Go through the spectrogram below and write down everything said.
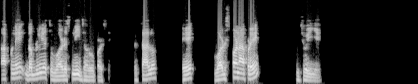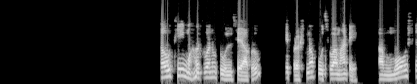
આપણે ડબ્લ્યુએચ વર્ડ્સની જરૂર પડશે. ચાલો, એ વર્ડ્સ પણ આપણે જોઈએ. સૌથી મહત્વનું ટૂલ છે આપણું કે પ્રશ્ન પૂછવા માટે. આ મોસ્ટ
